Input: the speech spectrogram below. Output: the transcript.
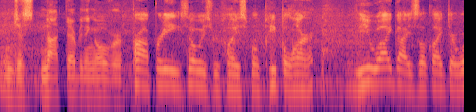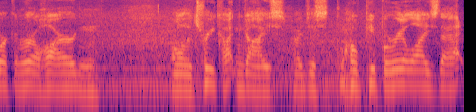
and just knocked everything over. Property is always replaceable. People aren't. The UI guys look like they're working real hard and all the tree cutting guys. I just hope people realize that.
